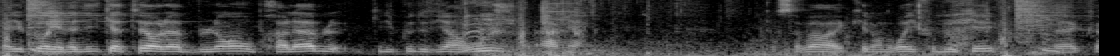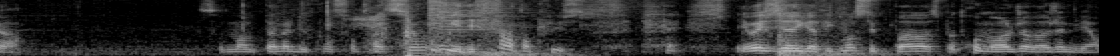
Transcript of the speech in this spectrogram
Ah, il y a un indicateur là blanc ou préalable qui du coup devient rouge. Ah merde. Pour savoir à quel endroit il faut bloquer. D'accord. Ça demande pas mal de concentration. Ouh, il y a des feintes en plus. Et ouais, je dirais graphiquement c'est pas, pas trop mal, j'aime bien.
